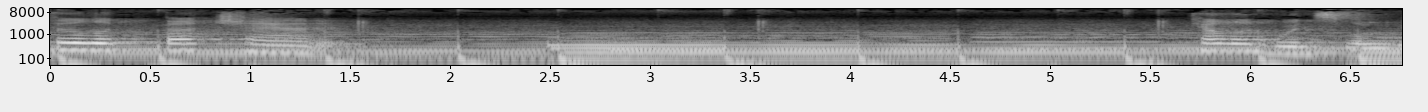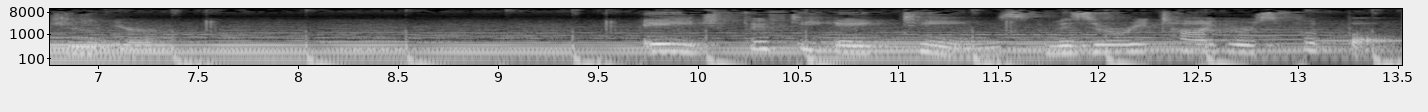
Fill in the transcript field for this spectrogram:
Phillip Buchanon. Kellen Winslow Jr. Age 58 teams Missouri Tigers Football,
